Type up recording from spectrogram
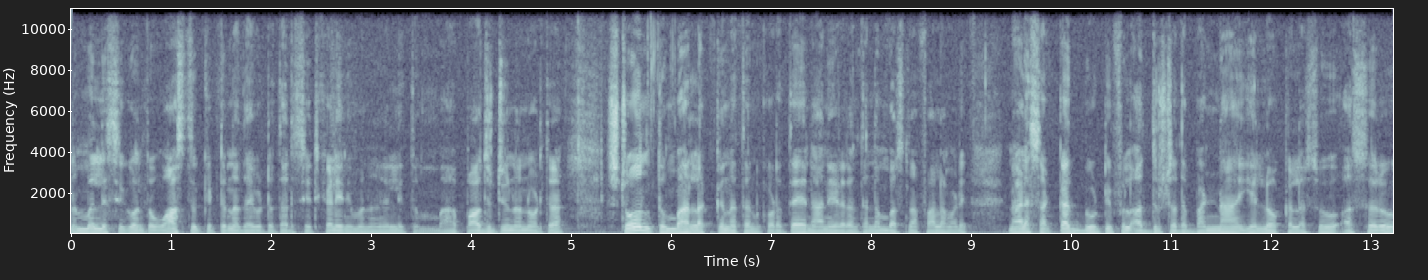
ನಮ್ಮಲ್ಲಿ ಸಿಗುವಂಥ ವಾಸ್ತು ಕಿಟ್ಟನ್ನು ದಯವಿಟ್ಟು ತರಿಸಿ. ಇಟ್ಕೊಳ್ಳಿ ನಿಮ್ಮ ಮನೆಯಲ್ಲಿ ತುಂಬ ಪಾಸಿಟಿವ್ನ ನೋಡ್ತೀರ. ಸ್ಟೋನ್ ತುಂಬ ಲಕ್ಕನ್ನು ತಂದುಕೊಡುತ್ತೆ. ನಾನು ಹೇಳಿರೋಂಥ ನಂಬರ್ಸ್ನ ಫಾಲೋ ಮಾಡಿ. ನಾಳೆ ಸಖತ್ ಬ್ಯೂಟಿಫುಲ್ ಅದೃಷ್ಟದ ಬಣ್ಣ ಯೆಲ್ಲೋ ಕಲರ್ಸು ಹಸಿರು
